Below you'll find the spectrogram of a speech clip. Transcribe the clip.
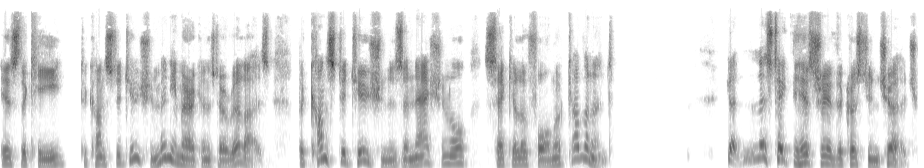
is the key to constitution. Many Americans don't realize the Constitution is a national secular form of covenant. Let's take the history of the Christian church.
